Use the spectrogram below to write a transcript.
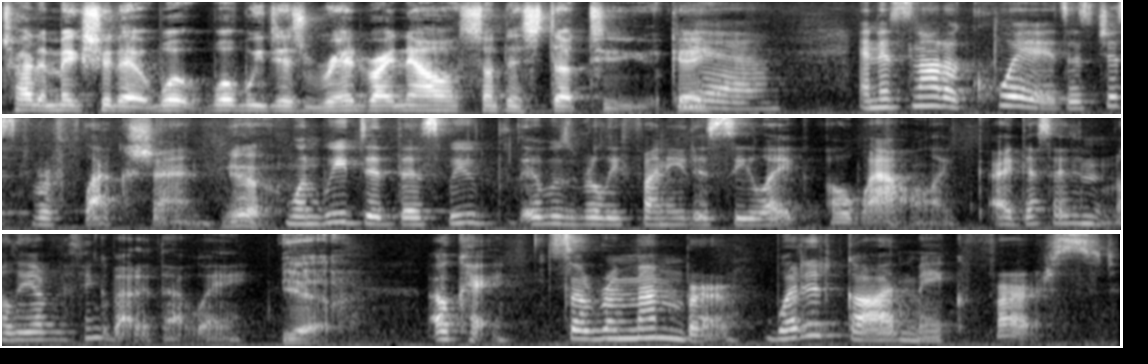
try to make sure that what what we just read right now, something stuck to you. Okay. Yeah. And it's not a quiz, it's just reflection. Yeah. When we did this, we it was really funny to see like, oh wow, like I guess I didn't really ever think about it that way. Yeah. Okay. So remember, what did God make first?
